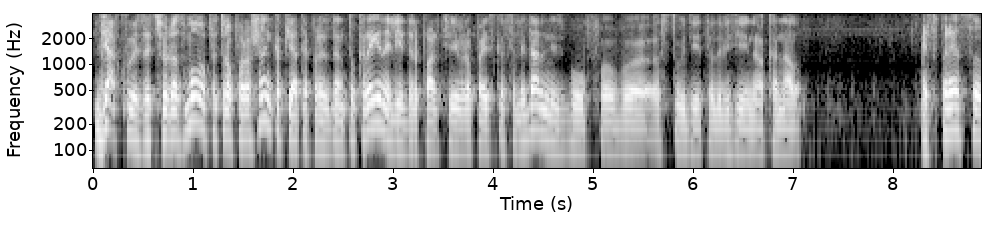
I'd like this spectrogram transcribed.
Дякую за цю розмову. Петро Порошенко, п'ятий президент України, лідер партії Європейська Солідарність, був в студії телевізійного каналу Еспресо.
